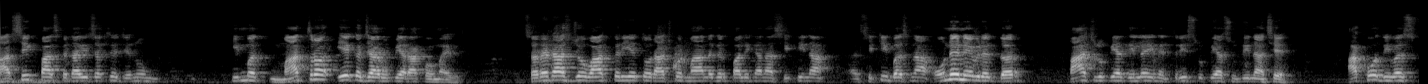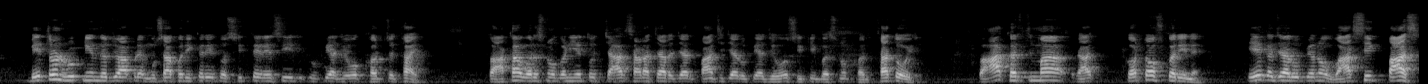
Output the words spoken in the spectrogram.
વાર્ષિક પાસ કઢાવી શકશે, જેનું કિંમત માત્ર એક હજાર રૂપિયા રાખવામાં આવી છે. સરેરાશ જો વાત કરીએ તો રાજકોટ મહાનગરપાલિકાના સિટીના, સિટી બસના ઓન એવરેજ દર પાંચ રૂપિયાથી લઈને ત્રીસ રૂપિયા સુધીના છે. આખો દિવસ બે, ત્રણ રૂટની અંદર જો આપણે મુસાફરી કરીએ તો સિત્તેર એંસી રૂપિયા જેવો ખર્ચ થાય. તો આખા વર્ષનો ગણીએ તો ચાર, સાડા ચાર હજાર, પાંચ હજાર રૂપિયા જેવો સિટી બસનો ખર્ચ થતો હોય છે. તો આ ખર્ચમાં કટ ઓફ કરીને એક હજાર રૂપિયાનો વાર્ષિક પાસ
